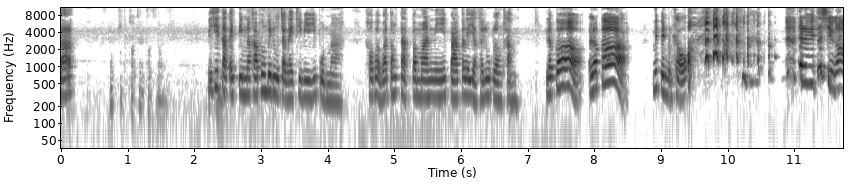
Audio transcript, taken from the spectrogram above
ตัก もっと立て立てた方がいい วิธีตักไอติมนะคะเพิ่งไปดูจากในทีวีญี่ปุ่นมา เขาแบบว่าต้องตักประมาณนี้ป้าก็เลยอยากให้ลูกลองทำแล้วก็แล้วก็ไม่เป็นเหมือนเขา เอลิมิตชิงอ่ะ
